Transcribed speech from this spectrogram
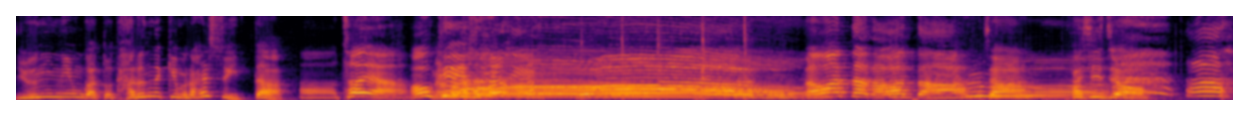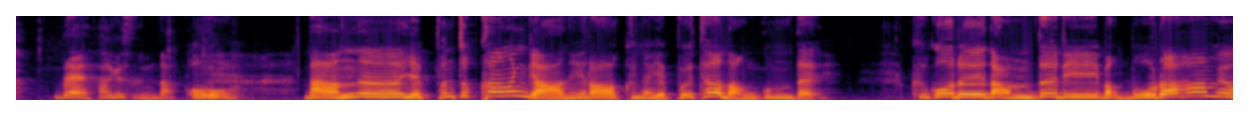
윤님과 또 다른 느낌으로 할 수 있다. 어, 저야. 오케이, 소원님. 와. 나왔다, 나왔다. 자, 가시죠. 네, 하겠습니다. 어. 나는 예쁜 척 하는 게 아니라 그냥 예쁘게 태어난 건데. 그거를 남들이 막 뭐라 하면,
